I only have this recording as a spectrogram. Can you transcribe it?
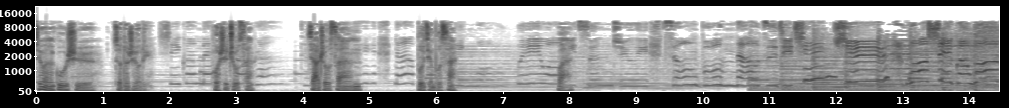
今晚的故事就到这里。我是周三，下周三不见不散。晚安。我习惯我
